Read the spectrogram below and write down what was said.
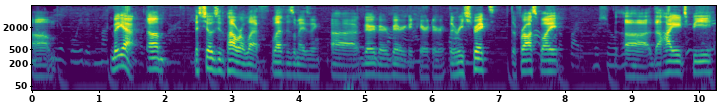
Um, But yeah, um, this shows you the power of Lethe. Lethe is amazing. Uh, very, very, very good character. The Restrict, the Frostbite, uh, the high HP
